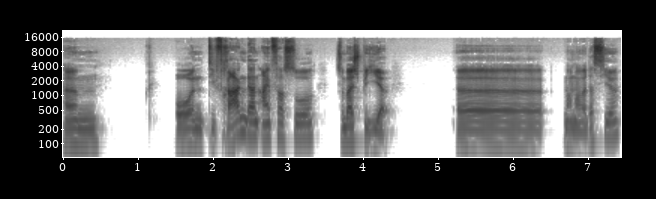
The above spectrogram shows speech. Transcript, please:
Ähm, und die fragen dann einfach so, zum Beispiel hier, äh, machen wir mal das hier.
